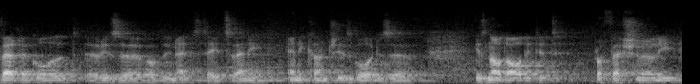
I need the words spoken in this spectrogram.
where the gold reserve of the United States or any, any country's gold reserve is not audited professionally?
